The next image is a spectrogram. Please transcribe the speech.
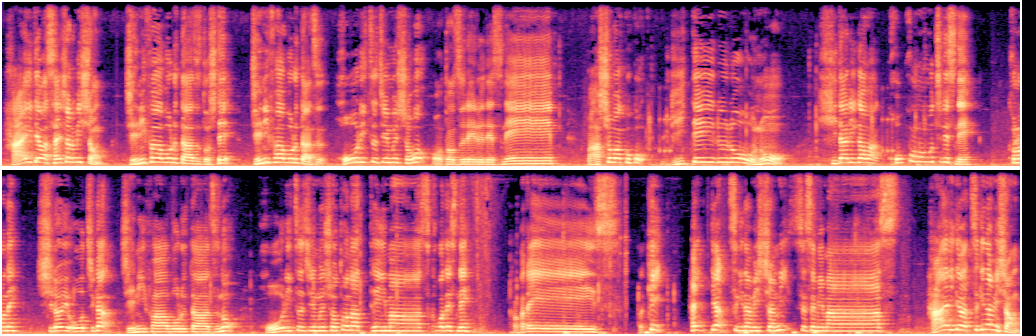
はい、では最初のミッション。ジェニファー・ボルターズとして、ジェニファー・ボルターズ法律事務所を訪れるですね。場所はここ、リテイルローの左側、ここのお家ですね。このね、白いお家がジェニファー・ボルターズの法律事務所となっています。ここですね。ここでーす。OK。はい。では次のミッションに進みまーす。はい。では次のミッション。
